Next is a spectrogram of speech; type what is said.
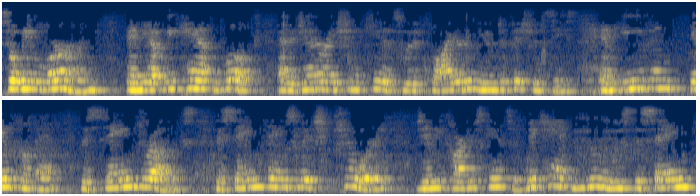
So we learn, and yet we can't look at a generation of kids with acquired immune deficiencies and even implement the same drugs, the same things which cured Jimmy Carter's cancer. We can't use the same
